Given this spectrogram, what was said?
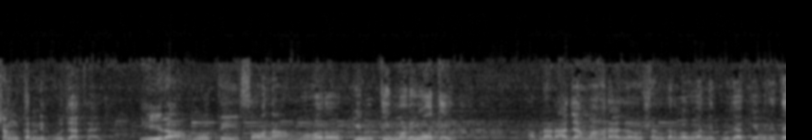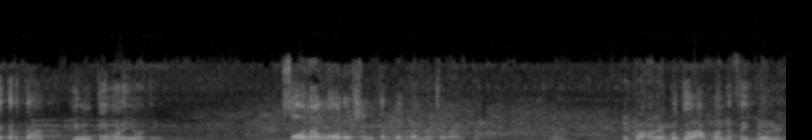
શંકરની પૂજા થાય છે. હીરા, મોતી, સોના, મોહરો, કિંમતી મણીઓથી આપણા રાજા મહારાજાઓ શંકર ભગવાનની પૂજા કેવી રીતે કરતા? કિંમતી મણીઓથી સોના, મોહરો શંકર ભગવાનને ચડાવતા? એ તો હવે બધું આ બંધ થઈ ગયું ને.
